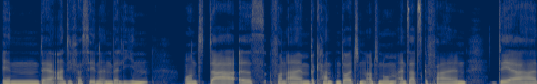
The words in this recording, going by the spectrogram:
in der Antifa-Szene in Berlin. Und da ist von einem bekannten deutschen Autonomen ein Satz gefallen, der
